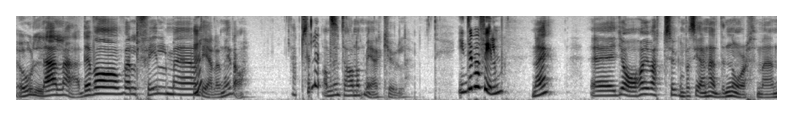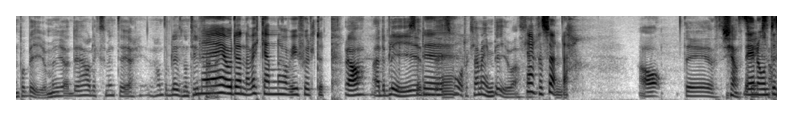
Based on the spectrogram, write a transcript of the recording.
Oh la la. Det var väl filmdelen idag. Absolut. Om du inte har något mer kul. Inte på film. Nej. Eh, jag har ju varit sugen på att se den här The Northman på bio. Men det har liksom inte, det har inte blivit något tillfälle. Nej, och denna veckan har vi ju fullt upp. Ja, det blir det... det- är svårt att klämma in bio alltså. Kanske söndag. Ja, det känns Det är nog inte.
